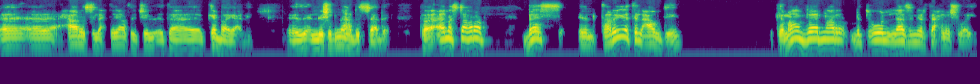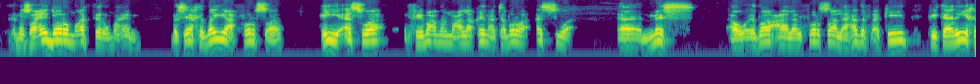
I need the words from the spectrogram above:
آه، آه، حارس الاحتياطي كبا يعني اللي شفناها بالسابق. فأنا استغربت. بس طريقة العودة كمان فيرنر بتقول لازم يرتاح له شوي. لأنه صحيح دوره مؤثر ومهم بس يا أخي ضيع فرصة هي أسوأ في بعض المعلقين اعتبروها أسوأ آه، مس أو إضاعة للفرصة لهدف أكيد في تاريخ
